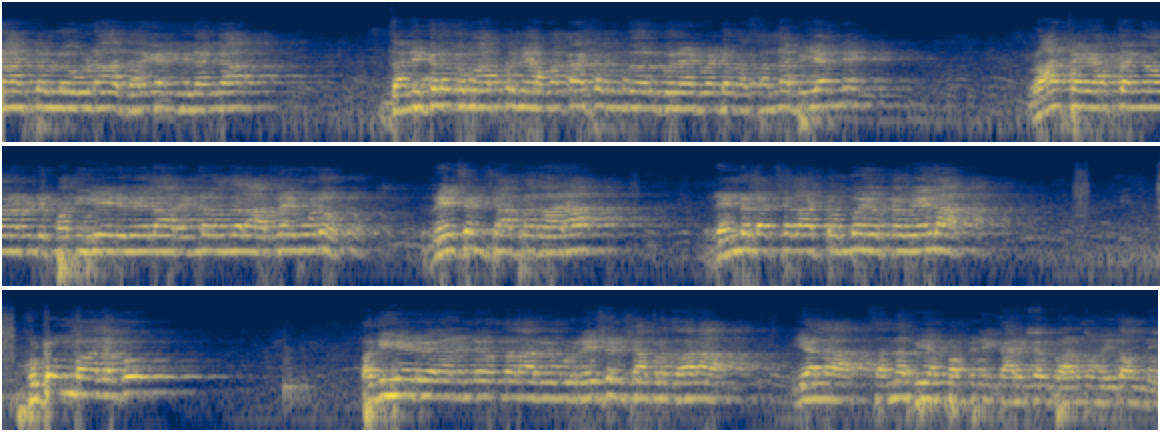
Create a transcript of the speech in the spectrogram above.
రాష్ట్రంలో కూడా జరగని విధంగా ధనికులకు మాత్రమే అవకాశం ఉందో అనుకునేటువంటి ఒక సన్న బియ్యాన్ని రాష్ట్ర వ్యాప్తంగా ఉన్నటువంటి పదిహేడు వేల రెండు వందల అరవై మూడు రేషన్ షాపుల ద్వారా రెండు లక్షల తొంభై ఒక్క వేల కుటుంబాలకు పదిహేడు వేల రెండు వందల అరవై మూడు రేషన్ షాపుల ద్వారా ఇవాళ సన్న బియ్యం పంపిణీ కార్యక్రమం ప్రారంభమవుతా ఉంది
